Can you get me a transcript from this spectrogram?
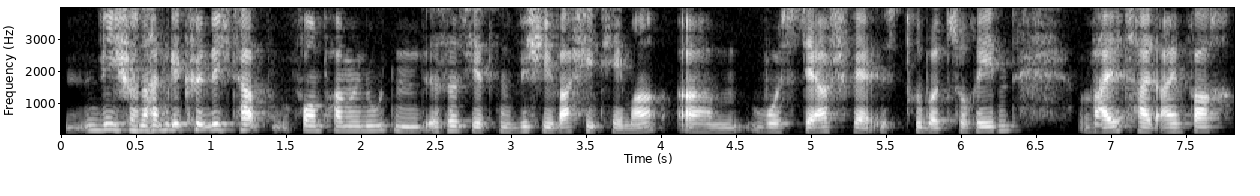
wie ich schon angekündigt habe vor ein paar Minuten, ist es jetzt ein Wischiwaschi-Thema, ähm, wo es sehr schwer ist, drüber zu reden, weil es halt einfach,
